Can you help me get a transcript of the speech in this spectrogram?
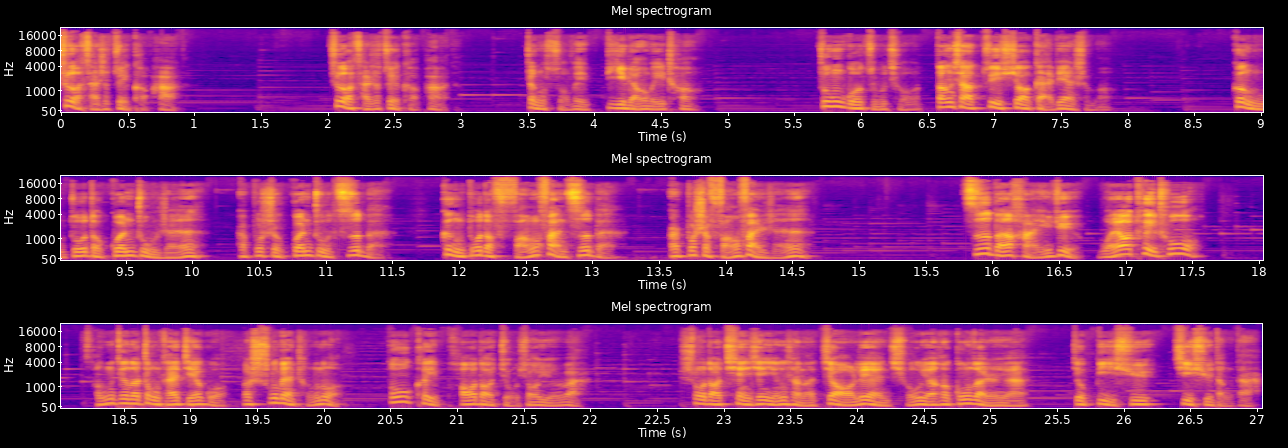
这才是最可怕的。这才是最可怕的。正所谓逼良为娼。中国足球当下最需要改变什么？更多的关注人，而不是关注资本；更多的防范资本，而不是防范人。资本喊一句“我要退出”，曾经的仲裁结果和书面承诺都可以抛到九霄云外。受到欠薪影响的教练、球员和工作人员就必须继续等待。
